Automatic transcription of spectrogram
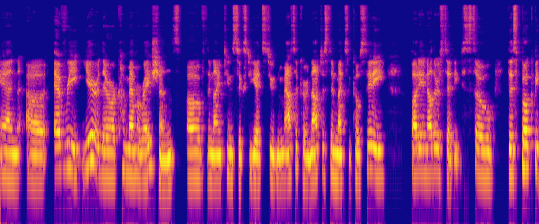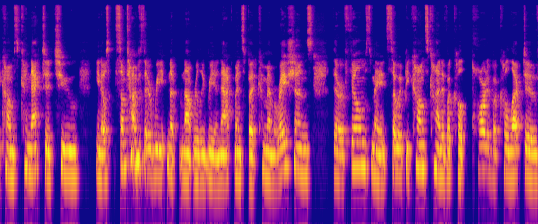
And uh, every year there are commemorations of the 1968 student massacre, not just in Mexico City, but in other cities. So this book becomes connected to, you know, sometimes they're re- not really reenactments, but commemorations. There are films made. So it becomes kind of a co- part of a collective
